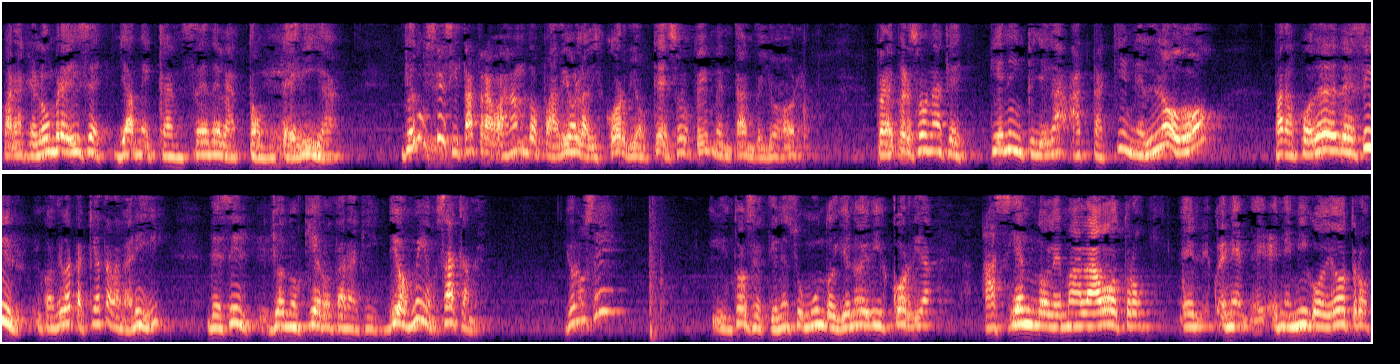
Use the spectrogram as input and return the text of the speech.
para que el hombre dice, ya me cansé de la tontería yo no sé si está trabajando para Dios la discordia o qué, eso lo estoy inventando yo ahora. Pero hay personas que tienen que llegar hasta aquí en el lodo para poder decir, y cuando digo hasta aquí, hasta la nariz, decir, yo no quiero estar aquí. Dios mío, sácame. Yo no sé. Y entonces tiene su mundo lleno de discordia, haciéndole mal a otro, enemigo de otro,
